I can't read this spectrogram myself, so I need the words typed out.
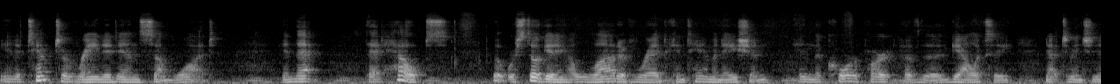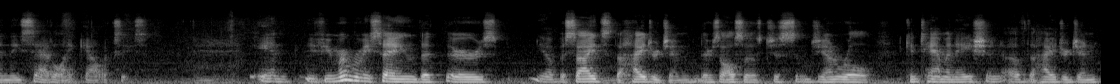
and attempt to rein it in somewhat. And that, that helps, but we're still getting a lot of red contamination in the core part of the galaxy, not to mention in these satellite galaxies. And if you remember me saying that there's, you know, besides the hydrogen, there's also just some general contamination of the hydrogen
